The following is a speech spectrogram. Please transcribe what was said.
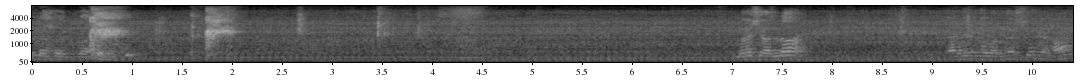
الله أكبر. ما شاء الله. هذا زبردست شوية ها؟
